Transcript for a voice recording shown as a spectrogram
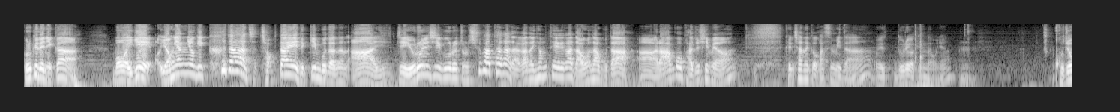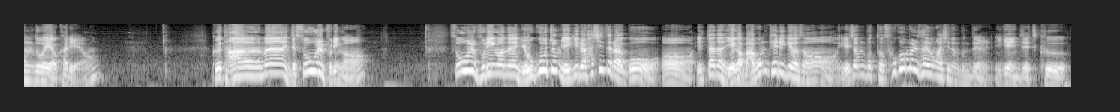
그렇게 되니까 뭐 이게 영향력이 크다 적- 적다의 느낌보다는 아 이제 이런 식으로 좀 추가타가 나가는 형태가 나오나 보다 아, 라고 봐주시면 괜찮을 것 같습니다. 왜 노래가 계속 나오냐? 음. 그 정도의 역할이에요. 그 다음은 이제 소울 브링어. 소울 브링어는 요거 좀 얘기를 하시더라고. 어 일단은 얘가 마공 캐릭이어서 예전부터 소검을 사용하시는 분들 이게 이제 그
